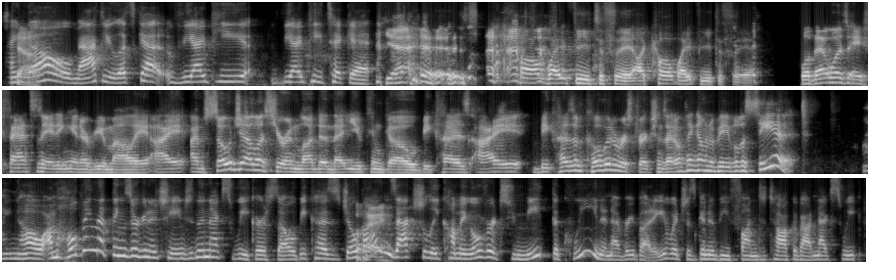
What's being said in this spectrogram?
stuff. i know matthew let's get vip vip ticket. Yes. Can't wait for you to see it. I can't wait for you to see it well, that was a fascinating interview, Molly. I, I'm so jealous you're in London that you can go because I because of COVID restrictions, I don't think I'm gonna be able to see it. I know. I'm hoping that things are going to change in the next week or so because Joe okay. Biden's actually coming over to meet the Queen and everybody, which is going to be fun to talk about next week.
